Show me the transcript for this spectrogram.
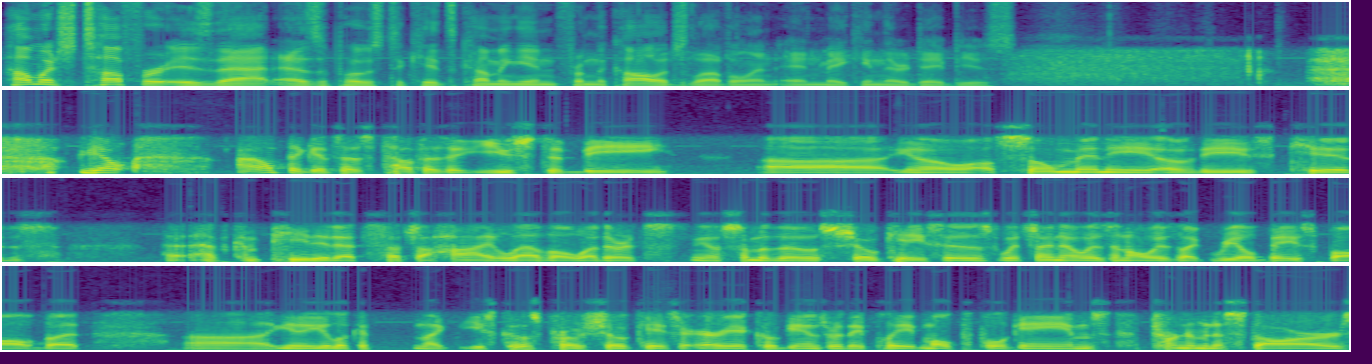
how much tougher is that as opposed to kids coming in from the college level and, and making their debuts? You know, I don't think it's as tough as it used to be. Uh, you know, so many of these kids have competed at such a high level, whether it's, you know, some of those showcases, which I know isn't always like real baseball, but uh, you know, you look at like East Coast Pro Showcase or area code games where they played multiple games, Tournament of Stars.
